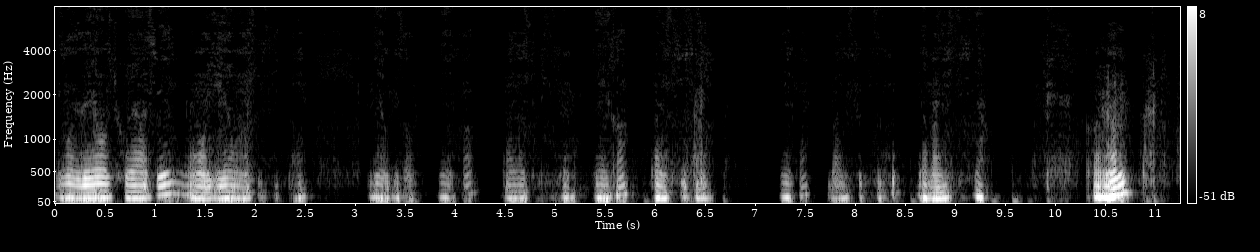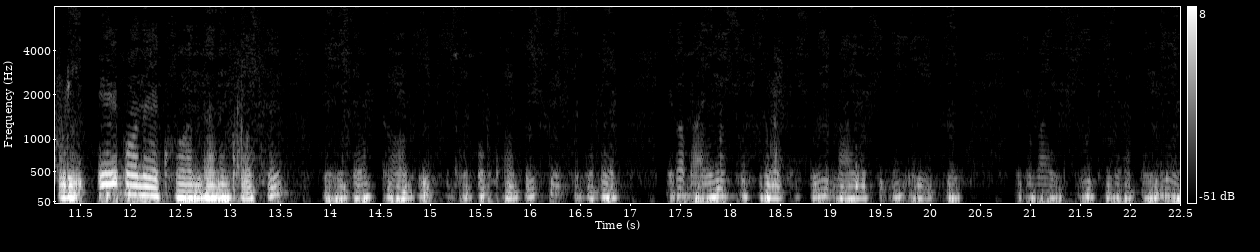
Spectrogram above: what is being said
이걸 외워줘야지 영어 유용할 수 있다. 근데 여기서 얘가 마이너스 B고 얘가 마이너스 C잖아. 얘가 마이너스 B고 얘가 마이너스 C야. 그러면 우리 1번을 구한다는 것은 A제곱 더하기 B제곱 더하기 C제곱에 얘가 마이너스 B로 바뀌었으니 마이너스 2AB 얘가 마이너스 B로 바뀌었는데 얘도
